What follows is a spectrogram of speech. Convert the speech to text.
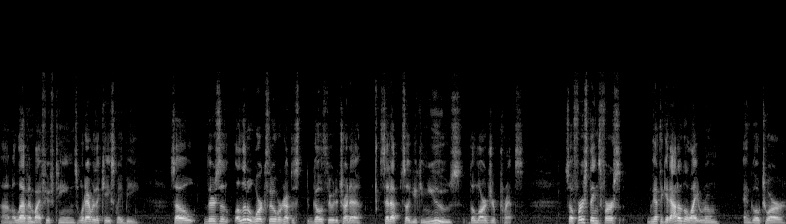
um, 11 by 15s, whatever the case may be. So there's a, a little work through we're going to have to go through to try to set up so you can use the larger prints. So first things first, we have to get out of the Lightroom and go to our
